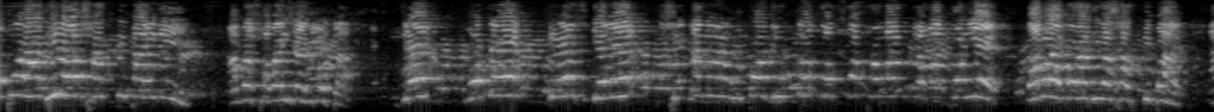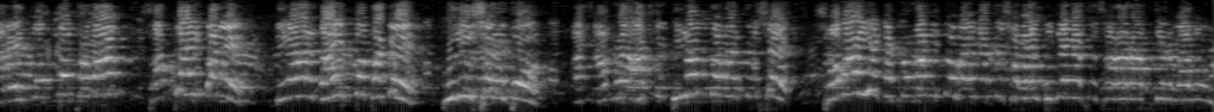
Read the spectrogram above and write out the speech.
অপরাধীরাও শাস্তি পায়নি। আমরা সবাই জানি এটা। যে কোর্টে কেস গেলে সেখানে উপযুক্ত তথ্য প্রমাণ জমা করলে তবে অপরাধীরা শাস্তি পায় আর এই তথ্য প্রমাণ সাপ্লাই করে দেওয়ার দায়িত্ব থাকে পুলিশের উপর আর আমরা আজকে বিলম্বনার দেশে সবাই এটা প্রমাণিত হয়ে গেছে সবাই বুঝে গেছে সারা রাজ্যের মানুষ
